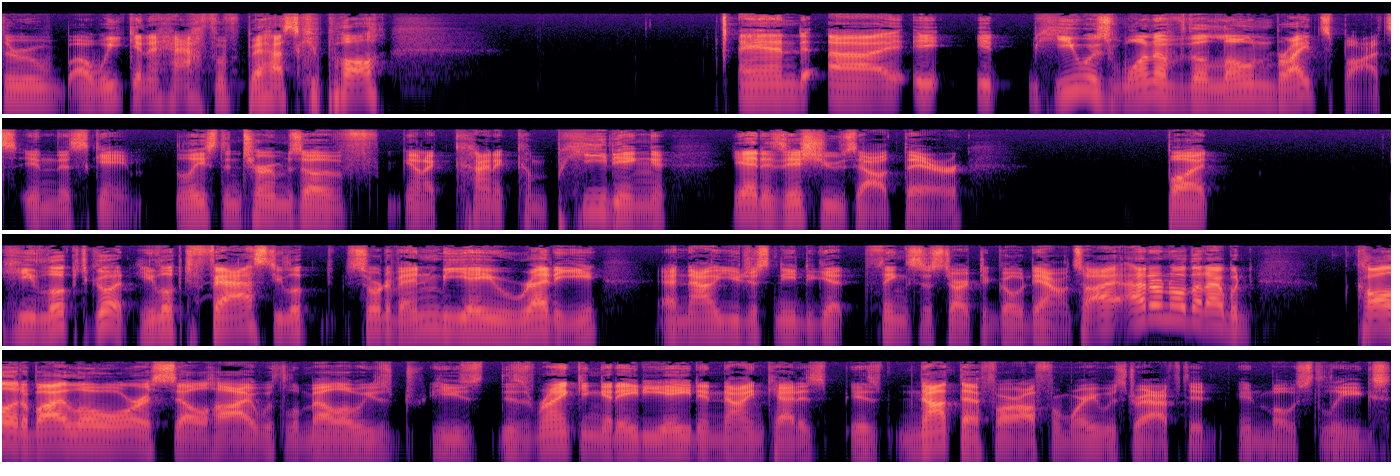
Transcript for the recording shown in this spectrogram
through a week and a half of basketball. And uh, it, it he was one of the lone bright spots in this game, at least in terms of you know kind of competing. He had his issues out there, but he looked good. He looked fast. He looked sort of NBA ready, and now you just need to get things to start to go down. So I, I don't know that I would call it a buy low or a sell high with LaMelo. He's he's his ranking at 88 and 9 cat is is not that far off from where he was drafted in most leagues.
